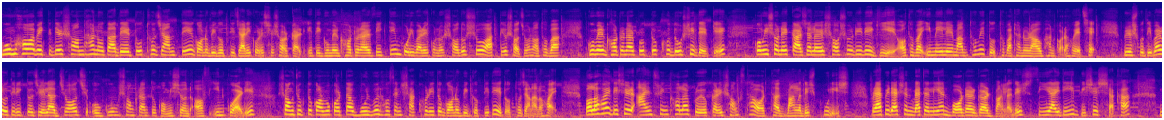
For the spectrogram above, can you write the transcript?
গুম হওয়া ব্যক্তিদের সন্ধান ও তাদের তথ্য জানতে গণবিজ্ঞপ্তি জারি করেছে সরকার। এতে গুমের ঘটনার ভিকটিম পরিবারের কোনো সদস্য আত্মীয় স্বজন অথবা গুমের ঘটনার প্রত্যক্ষদর্শীদেরকে কমিশনের কার্যালয়ে সশরীরে গিয়ে অথবা ইমেইলের মাধ্যমে তথ্য পাঠানোর আহ্বান করা হয়েছে। বৃহস্পতিবার অতিরিক্ত জেলা জজ ও গুম সংক্রান্ত কমিশন অফ ইনকোয়ারির সংযুক্ত কর্মকর্তা বুলবুল হোসেন স্বাক্ষরিত গণবিজ্ঞপ্তিতে এ তথ্য জানানো হয়। বলা হয়, দেশের আইন শৃঙ্খলা প্রয়োগকারী সংস্থা অর্থাৎ Bangladesh police, rapid action battalion, border guard Bangladesh, CID, বিশেষ শাখা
